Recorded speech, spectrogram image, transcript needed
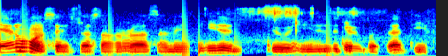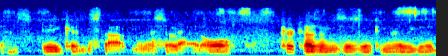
Yeah, I don't want to say it's just on Russ. I mean, he didn't do what he needed to do, but that defense, they couldn't stop Minnesota at all. Kirk Cousins is looking really good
